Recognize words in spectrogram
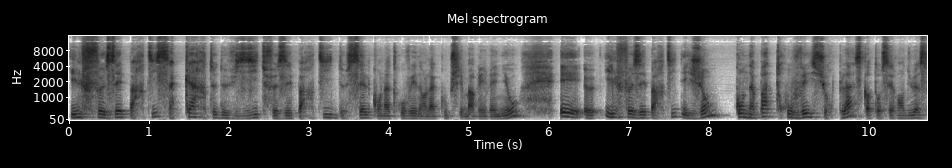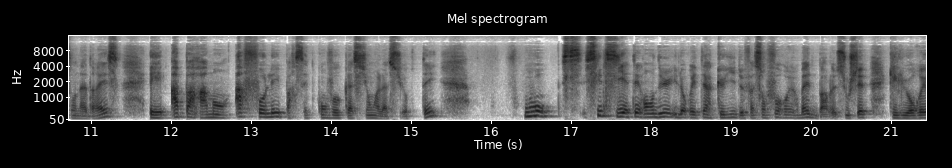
Il faisait partie, sa carte de visite faisait partie de celle qu'on a trouvée dans la coupe chez Marie Regnault. Et euh, il faisait partie des gens qu'on n'a pas trouvés sur place quand on s'est rendu à son adresse. Et apparemment affolé par cette convocation à la sûreté, ou s'il s'y était rendu, il aurait été accueilli de façon fort urbaine par le sous-chef qui lui aurait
